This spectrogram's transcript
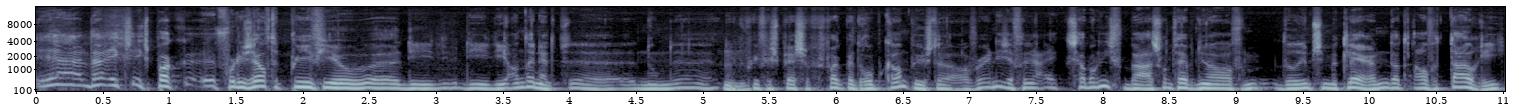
Ja, nou, ik, ik sprak eh, voor diezelfde preview eh, die, die, die André net eh, noemde, de preview special, sprak ik met Rob Campus erover. En die zei van, ja, ik zou me ook niet verbazen, want we hebben het nu al over Williams en McLaren, dat Alfa Tauri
